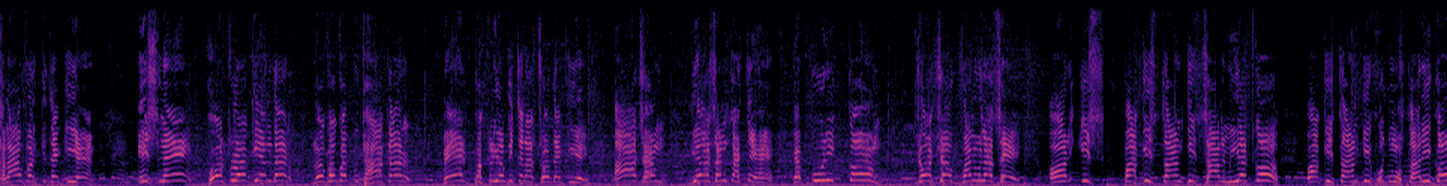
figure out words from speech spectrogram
خلاف ورکتیں کی ہیں، اس نے ہوٹلوں کے اندر لوگوں کو بٹھا کر بیڑ بکریوں کی طرح سودے کیے۔ آج ہم یہ عزم کرتے ہیں کہ پوری قوم جوش ولولہ سے اور اس پاکستان کی سالمیت کو، پاکستان کی خود مختاری کو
